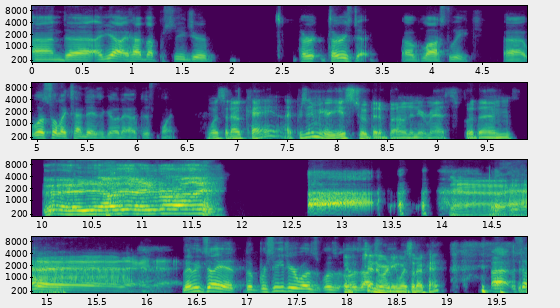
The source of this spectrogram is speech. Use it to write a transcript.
And uh, and yeah, I had that procedure thir- Thursday of last week. Uh, well, so like ten days ago now at this point. Was it okay? I presume you're used to a bit of bone in your mouth, but um, Ah! ah, Let me tell you, the procedure was was, was genuinely, actually- was it okay? Uh, so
